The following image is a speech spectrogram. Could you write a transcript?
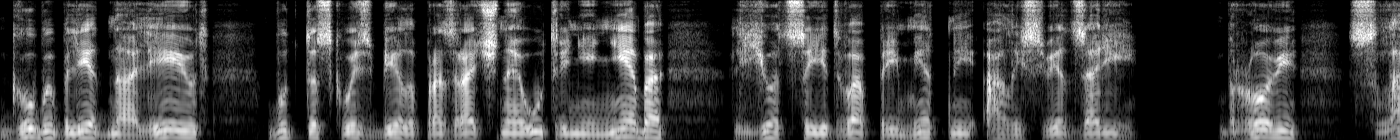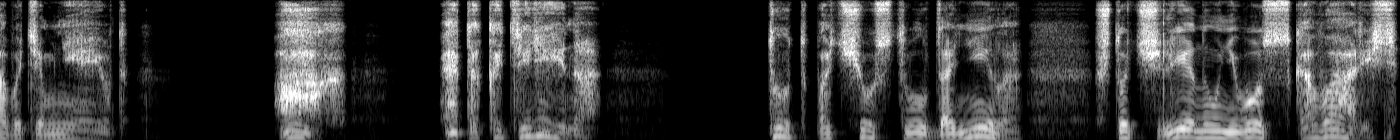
Губы бледно олеют, будто сквозь бело-прозрачное утреннее небо льется едва приметный алый свет зари. Брови слабо темнеют. «Ах, это Катерина!» Тут почувствовал Данила, что члены у него сковались.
